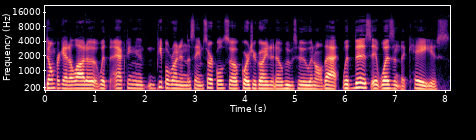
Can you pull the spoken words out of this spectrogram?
don't forget a lot of with acting, people run in the same circles, so of course you're going to know who's who and all that. With this, it wasn't the case.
